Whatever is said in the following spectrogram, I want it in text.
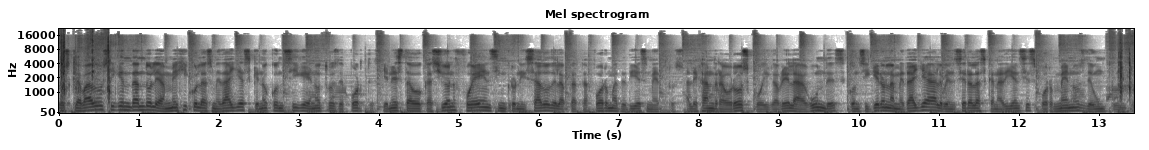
Los clavados siguen dándole a México las medallas que no consigue en otros deportes, y en esta ocasión fue en sincronizado de la plataforma de 10 metros. Alejandra Orozco y Gabriela Agúndez consiguieron la medalla al vencer a las canadienses por menos de un punto.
